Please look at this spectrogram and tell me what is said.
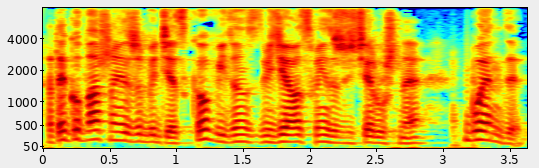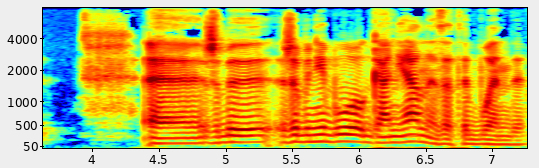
Dlatego ważne jest, żeby dziecko, widząc, widziało w swoim życiu różne błędy. E, żeby, żeby nie było ganiane za te błędy.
